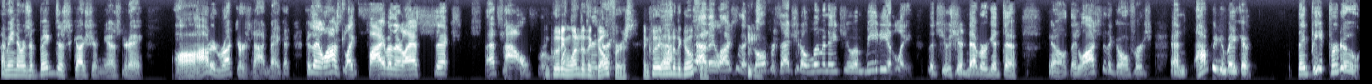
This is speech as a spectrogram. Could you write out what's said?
I mean, there was a big discussion yesterday. Oh, how did Rutgers not make it? Because they lost like five of their last six. That's how. including one to the Gophers, including Yeah. one to the Gophers. Yeah, they lost to the Gophers. That should eliminate you immediately. That you should never get to, you know, they lost to the Gophers. And how can you make it? They beat Purdue.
